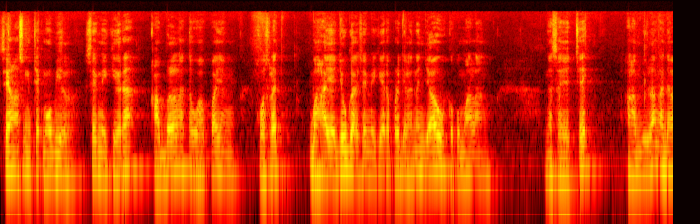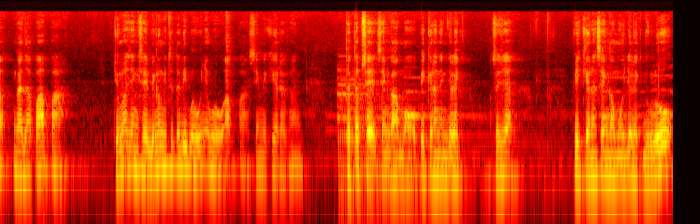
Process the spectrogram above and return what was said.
Saya langsung cek mobil. Saya mikirnya kabel atau apa yang koslet bahaya juga. Saya mikirnya perjalanan jauh ke Pemalang. Nah saya cek alhamdulillah nggak ada nggak ada apa-apa cuma yang saya bingung itu tadi baunya bau apa saya mikirnya kan. Tetap saya saya nggak mau pikiran yang jelek. Maksudnya pikiran saya nggak mau jelek dulu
